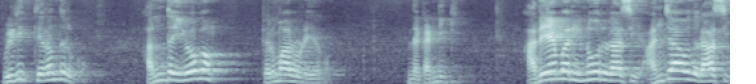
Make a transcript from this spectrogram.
விழி திறந்திருக்கும். அந்த யோகம் பெருமாளுடைய யோகம். இந்த கன்னிக்கு. அதே மாதிரி இன்னொரு ராசி அஞ்சாவது ராசி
